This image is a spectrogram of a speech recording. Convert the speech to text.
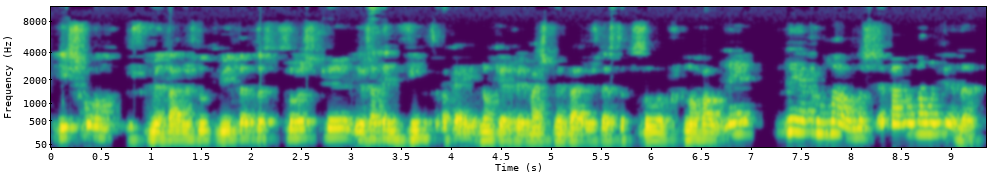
E escondo os comentários do Twitter das pessoas que eu já tenho 20, ok, não quero ver mais comentários desta pessoa porque não vale, nem é, nem é por mal, mas epá, não vale a pena.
